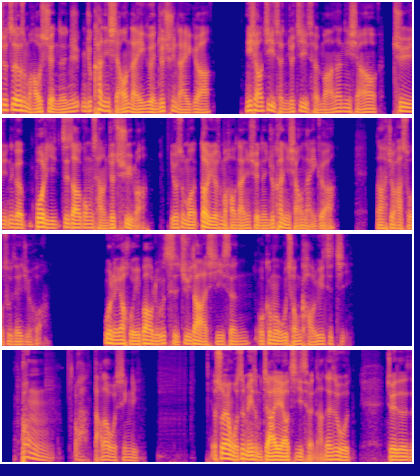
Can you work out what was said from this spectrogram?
就这有什么好选的？你就你就看你想要哪一个，你就去哪一个啊。你想要继承你就继承嘛，那你想要去那个玻璃制造工厂就去嘛。有什么到底有什么好难选的？你就看你想要哪一个啊。然后就他说出这句话，为了要回报如此巨大的牺牲，我根本无从考虑自己。嘣！哇，打到我心里。虽然我是没什么家业要继承啊，但是我觉得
